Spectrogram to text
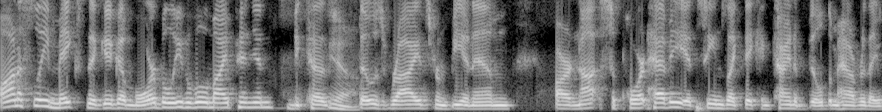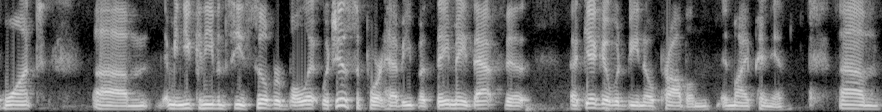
Honestly, makes the Giga more believable, in my opinion, because yeah. those rides from B and M are not support heavy. It seems like they can kind of build them however they want. Um, I mean, you can even see Silver Bullet, which is support heavy, but they made that fit. A Giga would be no problem, in my opinion. Um,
